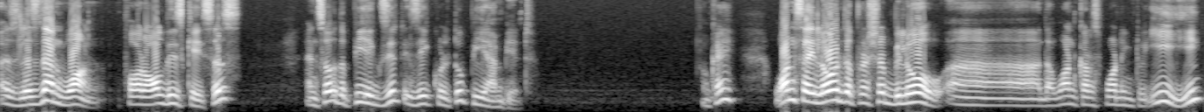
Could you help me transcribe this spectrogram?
is less than 1 for all these cases and so the P exit is equal to P ambient. Okay. Once I lower the pressure below uh, the one corresponding to E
